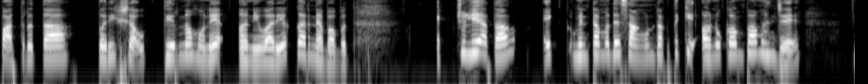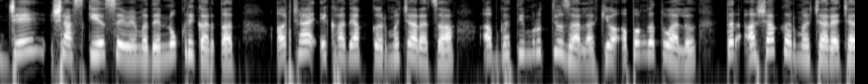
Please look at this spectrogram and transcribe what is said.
पात्रता परीक्षा उत्तीर्ण होणे अनिवार्य करण्याबाबत. ॲक्च्युली आता एक मिनटामध्ये सांगून टाकते की अनुकंपा म्हणजे जे शासकीय सेवेमध्ये नोकरी करतात अशा एखाद्या कर्मचाऱ्याचा अपघाती मृत्यू झाला किंवा अपंगत्व आलं तर अशा कर्मचाऱ्याच्या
